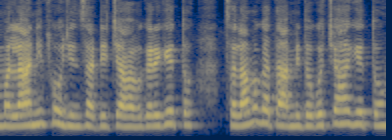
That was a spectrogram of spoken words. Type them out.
मला आणि फौजींसाठी चहा वगैरे घेतो. चला मग आता आम्ही दोघं चहा घेतो.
